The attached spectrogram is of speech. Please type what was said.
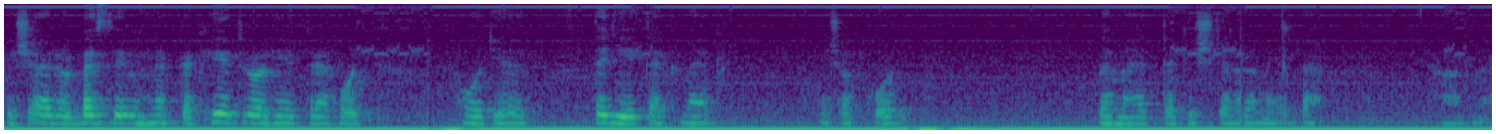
és erről beszélünk nektek hétről hétre, hogy, hogy tegyétek meg, és akkor bemehettek Isten örömébe. Amen.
